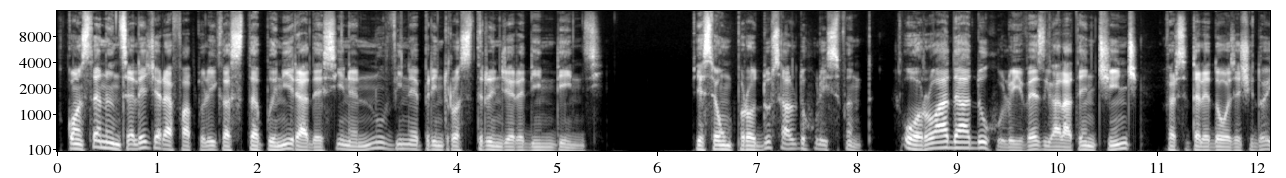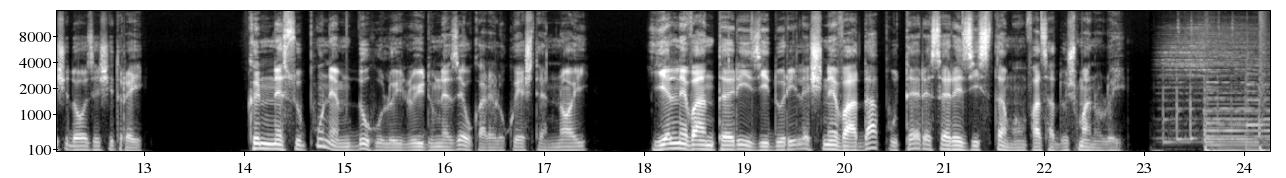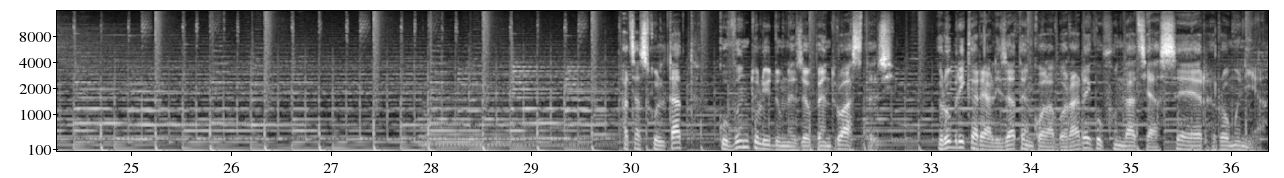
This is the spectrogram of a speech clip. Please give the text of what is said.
constă în înțelegerea faptului că stăpânirea de sine nu vine printr-o strângere din dinți. Este un produs al Duhului Sfânt, o roadă a Duhului, vezi Galaten 5, versetele 22 și 23. Când ne supunem Duhului lui Dumnezeu care locuiește în noi, El ne va întări zidurile și ne va da putere să rezistăm în fața dușmanului. Ați ascultat Cuvântul lui Dumnezeu pentru astăzi, rubrica realizată în colaborare cu Fundația SER România.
